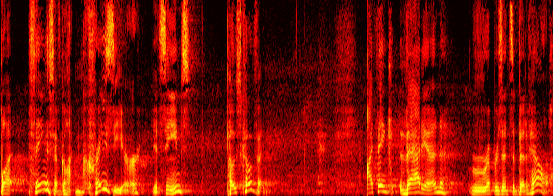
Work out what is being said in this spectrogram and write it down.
But things have gotten crazier, it seems, post COVID. I think that in represents a bit of hell.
